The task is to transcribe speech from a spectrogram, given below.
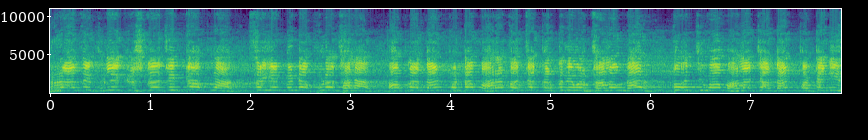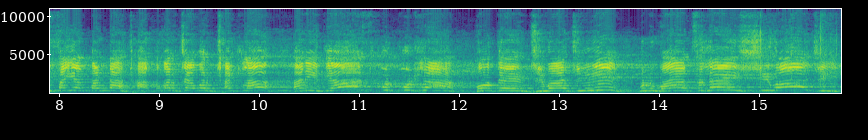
राजे फुले कृष्णाची कापला. सय्यद पुढे झाला. आपला दानपट्टा महाराजांच्या कर्तनेवर चालवणार. तो जीवा महालाच्या दांडपट्ट्याने सय्यद बंडा सात वरच्यावर छटला आणि इतिहास पुटपुटला. होते जिवाजी म्हणून वाचले शिवाजी.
